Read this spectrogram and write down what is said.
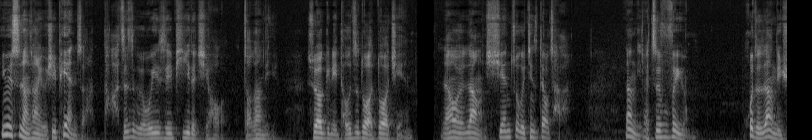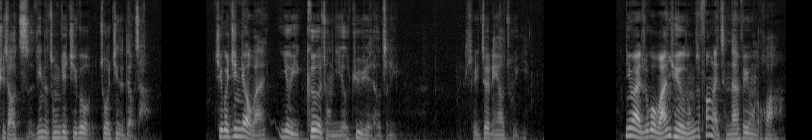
因为市场上有些骗子啊，打着这个 VCP 的旗号找到你，说要给你投资多少多少钱，然后让先做个尽职调查，让你来支付费用。或者让你去找指定的中介机构做尽职调查，结果尽调完又以各种理由拒绝投资你，所以这点要注意。另外，如果完全由融资方来承担费用的话，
